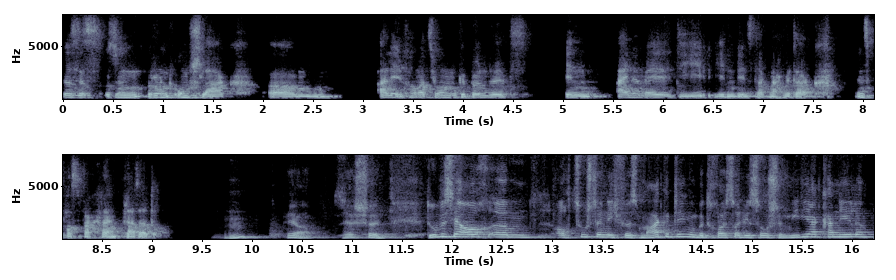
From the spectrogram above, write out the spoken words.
Das ist so ein Rundumschlag, ähm, alle Informationen gebündelt in eine Mail, die jeden Dienstagnachmittag ins Postfach reinplattert. Mhm. Ja, sehr schön. Du bist ja auch, ähm, auch zuständig fürs Marketing und betreust auch die Social Media Kanäle.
